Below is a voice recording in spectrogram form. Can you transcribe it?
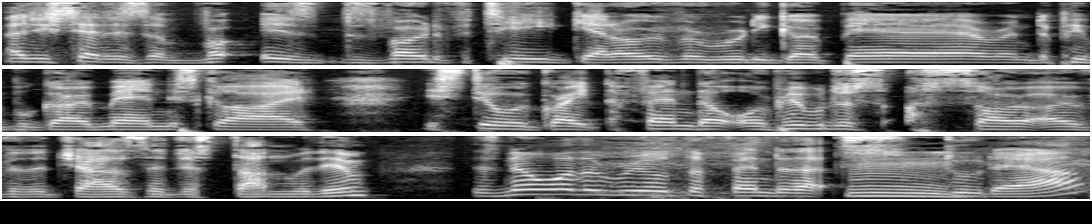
As you said, is a is does voter fatigue get over Rudy Gobert, and do people go, man, this guy is still a great defender, or people just are so over the Jazz they're just done with him? There's no other real defender that Hmm. stood out.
